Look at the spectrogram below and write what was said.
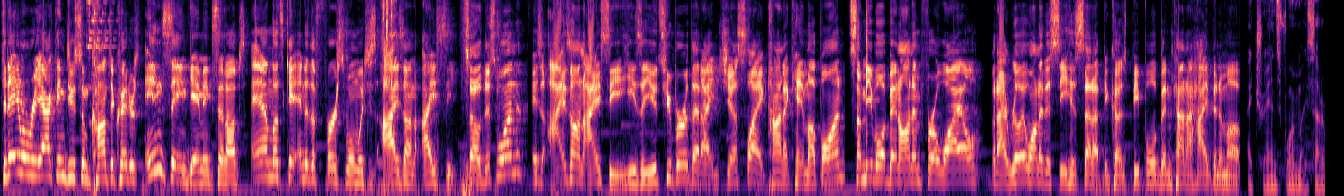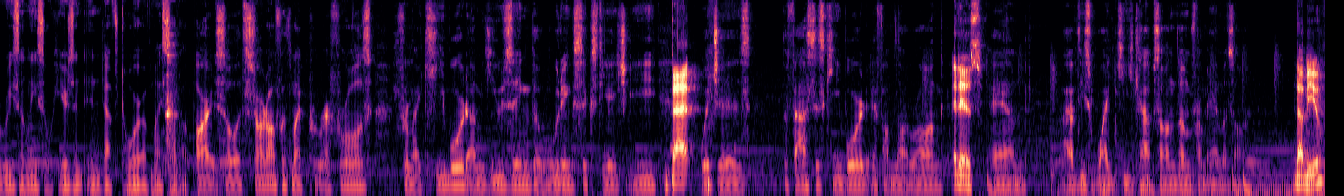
Today we're reacting to some content creators insane gaming setups and let's get into the first one which is Izon Icy. So this one is Izon Icy. He's a YouTuber that I just like kind of came up on. Some people have been on him for a while, but I really wanted to see his setup because people have been kind of hyping him up. I transformed my setup recently, so here's an in-depth tour of my setup. Alright, so let's start off with my peripherals. For my keyboard, I'm using the Wooting 60HE, Bet. which is the fastest keyboard if I'm not wrong. It is. And I have these white keycaps on them from Amazon. W.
